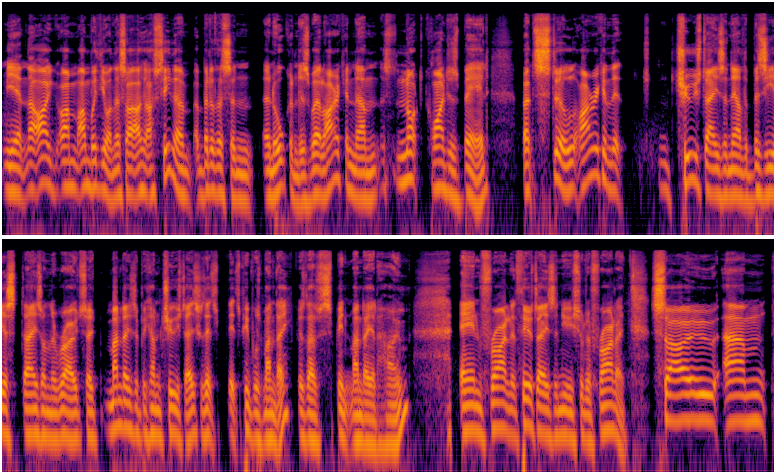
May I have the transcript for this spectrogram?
Yeah, no, I, I'm, I'm with you on this. I, I see a bit of this in, in Auckland as well. I reckon um, it's not quite as bad, but still, I reckon that Tuesdays are now the busiest days on the road. So Mondays have become Tuesdays because that's that's people's Monday because they've spent Monday at home, and Friday Thursday is the new sort of Friday. So. Um,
